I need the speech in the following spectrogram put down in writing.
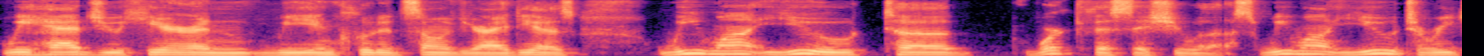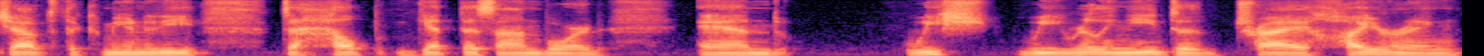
we had you here and we included some of your ideas. We want you to work this issue with us. We want you to reach out to the community to help get this on board. And we sh- we really need to try hiring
